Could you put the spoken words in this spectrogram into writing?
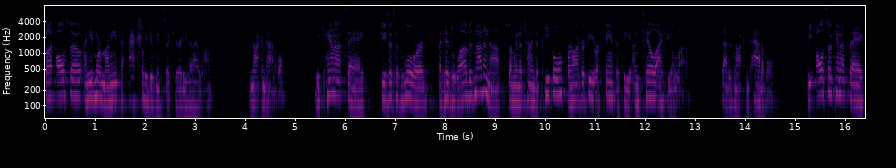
but also I need more money to actually give me the security that I want. They're not compatible. We cannot say Jesus is Lord, but his love is not enough, so I'm going to turn to people, pornography, or fantasy until I feel loved. That is not compatible. We also cannot say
